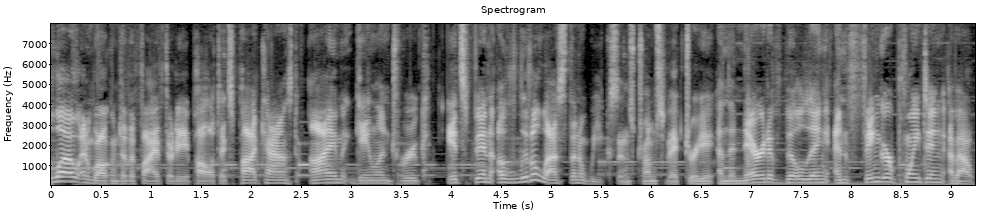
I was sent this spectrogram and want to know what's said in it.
Hello and welcome to the 538 Politics Podcast. I'm Galen Druke. It's been a little less than a week since Trump's victory, and the narrative building and finger pointing about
